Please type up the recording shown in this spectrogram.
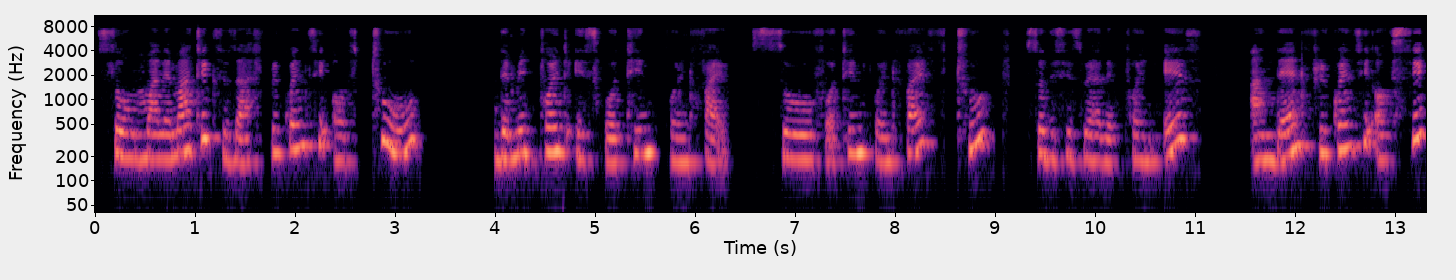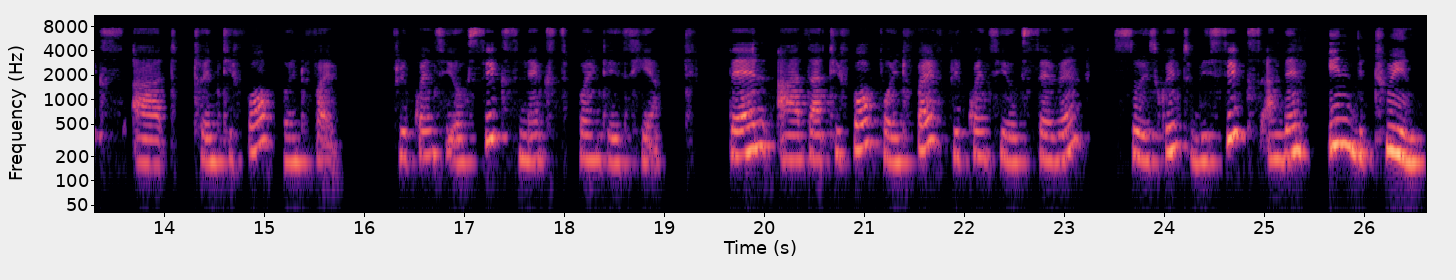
So mathematics is a frequency of 2 the midpoint is 14.5 so 14.5 2 so this is where the point is. And then frequency of 6 at 24.5 frequency of 6 next point is here then at 34.5 frequency of 7 so it's going to be 6 and then in between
